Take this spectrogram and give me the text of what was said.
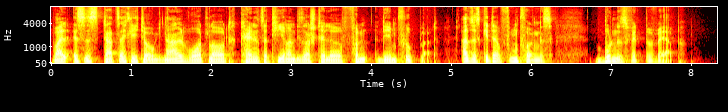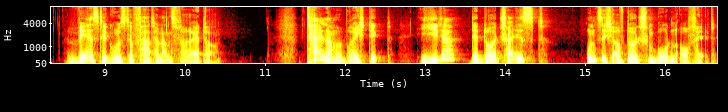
weil es ist tatsächlich der Originalwortlaut, keine Satire an dieser Stelle von dem Flugblatt. Also es geht um Folgendes. Bundeswettbewerb. Wer ist der größte Vaterlandsverräter? Teilnahmeberechtigt jeder, der Deutscher ist und sich auf deutschem Boden aufhält.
